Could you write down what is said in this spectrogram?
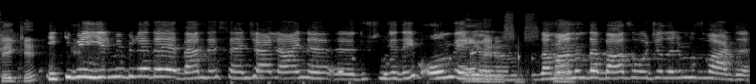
Peki. 2021'e de ben de Sencer'le aynı e, düşüncedeyim. 10 veriyorum. Zamanında bazı hocalarımız vardı.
